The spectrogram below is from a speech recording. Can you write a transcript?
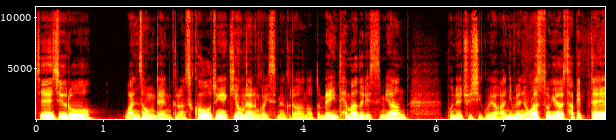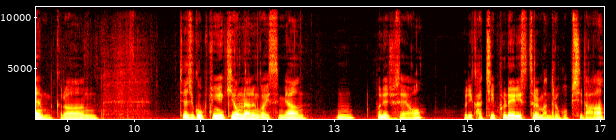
재즈로 완성된 그런 스코어 중에 기억나는 거 있으면, 그런 어떤 메인 테마들 있으면 보내주시고요. 아니면 영화 속에 삽입된 그런 재즈곡 중에 기억나는 거 있으면, 음, 보내주세요. 우리 같이 playlist를 만들어 봅시다.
